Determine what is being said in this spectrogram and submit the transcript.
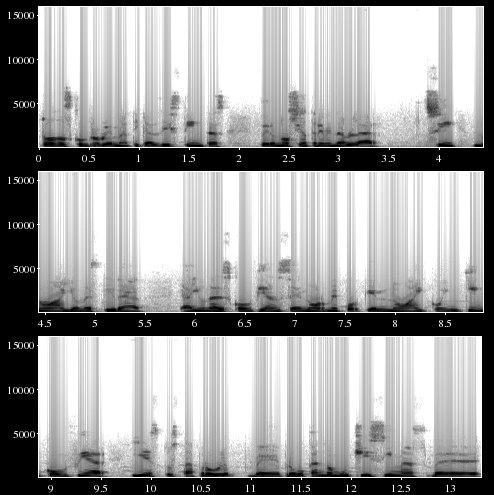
todos con problemáticas distintas, pero no se atreven a hablar, ¿sí? No hay honestidad, hay una desconfianza enorme porque no hay en quién confiar y esto está eh, provocando muchísimas eh,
